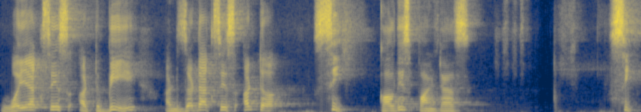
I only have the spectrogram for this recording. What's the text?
y axis at B and z axis at C. Call this point as C.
